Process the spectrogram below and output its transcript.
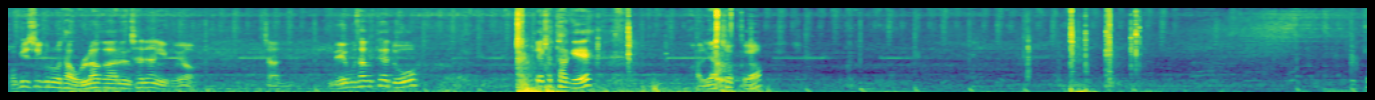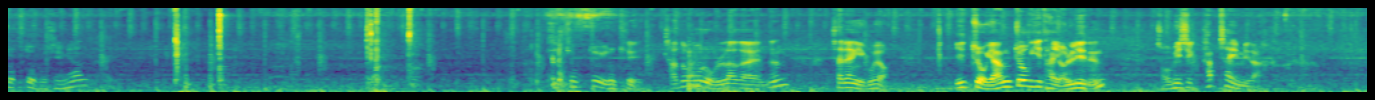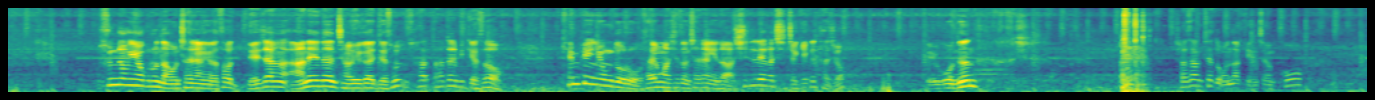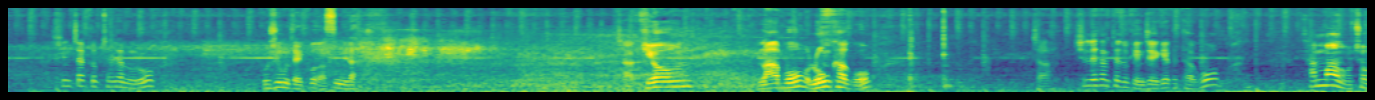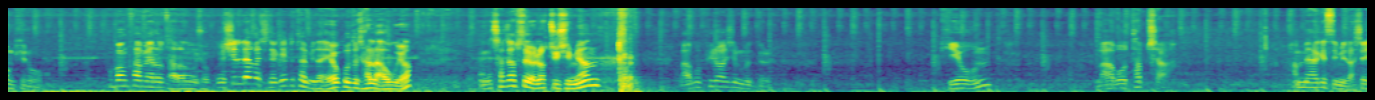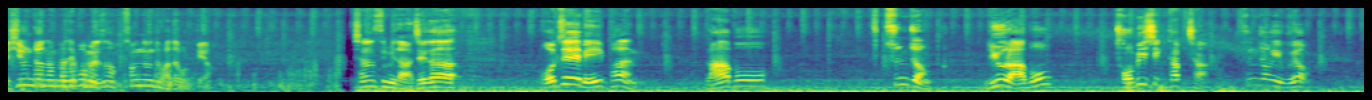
접이식으로 다 올라가는 차량이고요. 자, 내부 상태도 깨끗하게 관리하셨고요. 이쪽도 보시면 뒤쪽도 이렇게 자동으로 올라가는 차량이고요. 이쪽 양쪽이 다 열리는 접이식 탑차입니다. 순정역으로 나온 차량이라서 내장 안에는 저희가 이제 소- 사- 사장님께서 캠핑 용도로 사용하시던 차량이라 실내가 진짜 깨끗하죠. 이거는 차 상태도 워낙 괜찮고 신차급 차량으로 보시면 될 것 같습니다. 자, 귀여운 라보 롱카고. 자, 실내 상태도 굉장히 깨끗하고 35,000km. 후방 카메라도 달아놓으셨고요. 실내가 진짜 깨끗합니다. 에어컨도 잘 나오고요. 찾아서 연락 주시면 라보 필요하신 분들 귀여운 라보 탑차 판매하겠습니다. 제가 시운전 한번 해보면서 성능도 받아볼게요. 찾았습니다. 제가 어제 매입한 라보 순정 뉴 라보 접이식 탑차 순정이고요.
